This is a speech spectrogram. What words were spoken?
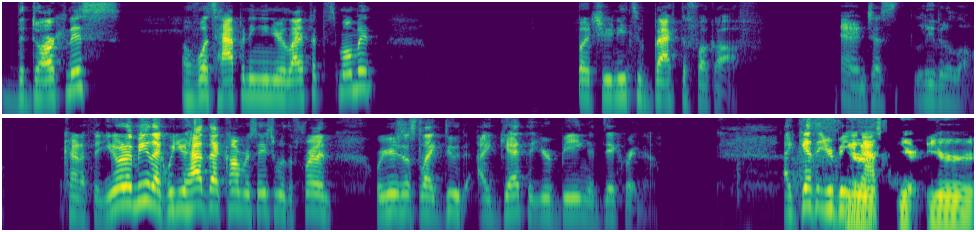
the darkness of what's happening in your life at this moment. But you need to back the fuck off and just leave it alone. Kind of thing. You know what I mean? Like when you have that conversation with a friend where you're just like, dude, I get that you're being a dick right now. I get that you're being an you're, asshole. you're you're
